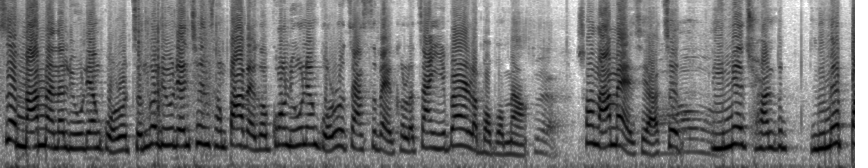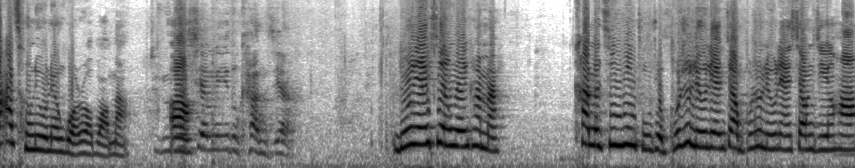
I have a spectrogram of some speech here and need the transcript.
这满满的榴莲果肉，整个榴莲千层八百个，光榴莲果肉占四百克了，占一半了，宝宝们。对。上哪买去啊？这哦里面全都，里面八层榴莲果肉，宝宝们。啊，纤维都看得见。榴莲纤维看没？看得清清楚楚，不是榴莲酱，不是榴莲香精哈，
